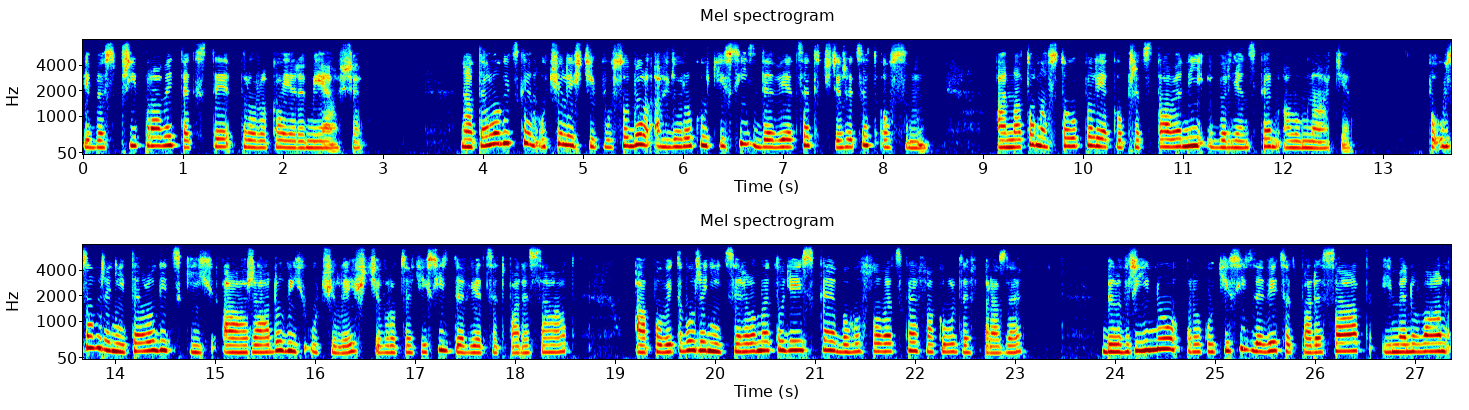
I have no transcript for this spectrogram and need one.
i bez přípravy texty proroka Jeremiáše. Na teologickém učilišti působil až do roku 1948 a na to nastoupil jako představený v brněnském alumnátě. Po uzavření teologických a řádových učilišť v roce 1950 a po vytvoření Cyrilometodějské bohoslovecké fakulty v Praze byl v říjnu roku 1950 jmenován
